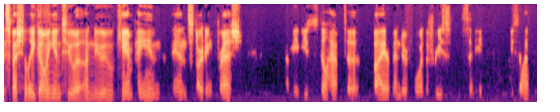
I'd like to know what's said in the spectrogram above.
especially going into a, a new campaign and starting fresh. I mean, you still have to buy a vendor for the free city. You still have to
